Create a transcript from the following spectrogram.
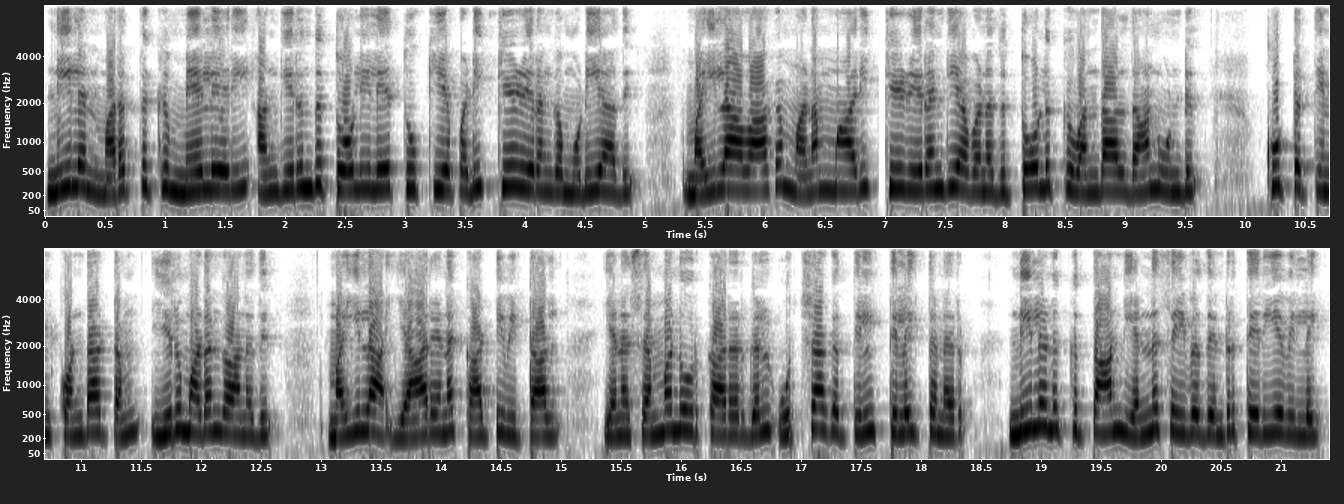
நீலன் மரத்துக்கு மேலேறி அங்கிருந்து தோளிலே தூக்கியபடி கீழிறங்க முடியாது. மயிலாவாக மனம் மாறி கீழிறங்கி அவனது தோளுக்கு வந்தால்தான் உண்டு. கூட்டத்தின் கொண்டாட்டம் இருமடங்கானது மயிலா யாரென காட்டிவிட்டால் என செம்மனூர்காரர்கள் உற்சாகத்தில் திளைத்தனர். நீலனுக்குத்தான் என்ன செய்வதென்று தெரியவில்லை.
